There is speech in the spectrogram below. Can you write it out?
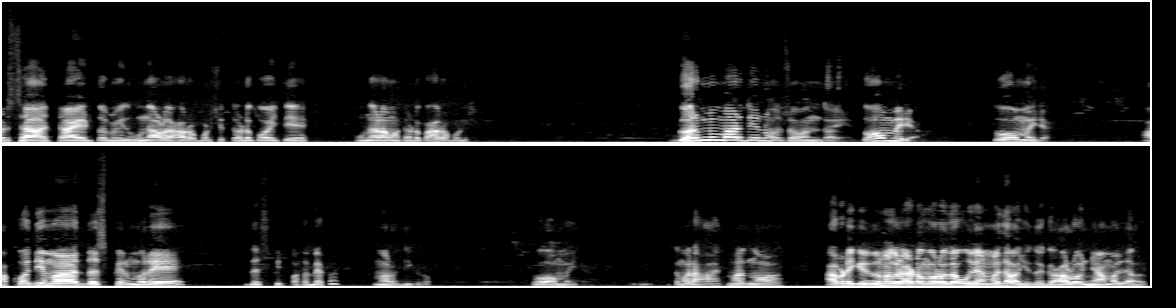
વરસાદ ટાઈટ તો મેં કીધું, ઉનાળો સારો પડશે, તડકો હોય તે ઉનાળામાં તડકો સારો પડશે. ગરમી મારતી નો સહન થાય. તો મર્યા. તો મર્યા. આખો દીમાં દસ ફેર મરે. દસ ફીટ પાછો બેઠો મારો દીકરો. તો મર્યા. તમારા હાથમાં જ ન આવે. આપણે કે જુનાગઢ આટો મારો જવું છે મજા આવે છે. તો કે હાલો ત્યાં મજા આવે.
